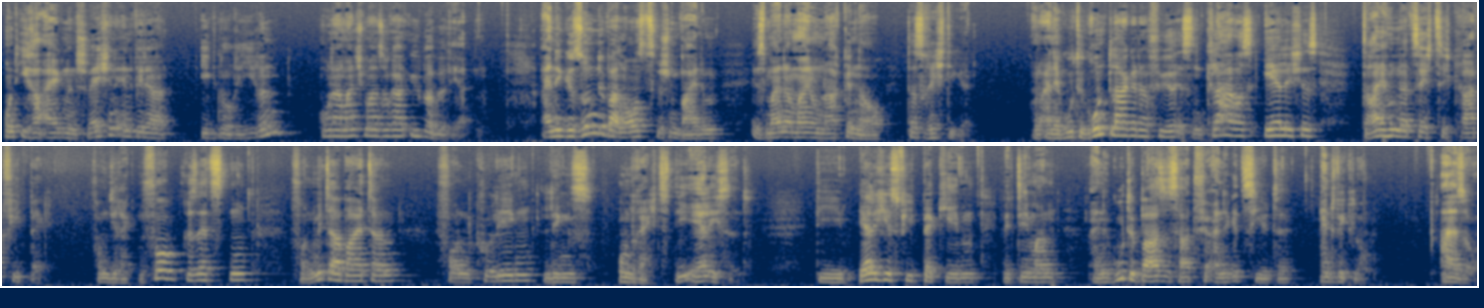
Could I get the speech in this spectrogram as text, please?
und ihre eigenen Schwächen entweder ignorieren oder manchmal sogar überbewerten. Eine gesunde Balance zwischen beidem ist meiner Meinung nach genau das Richtige. Und eine gute Grundlage dafür ist ein klares, ehrliches 360-Grad-Feedback vom direkten Vorgesetzten, von Mitarbeitern, von Kollegen links und rechts, die ehrlich sind, die ehrliches Feedback geben, mit dem man eine gute Basis hat für eine gezielte Entwicklung. Also,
